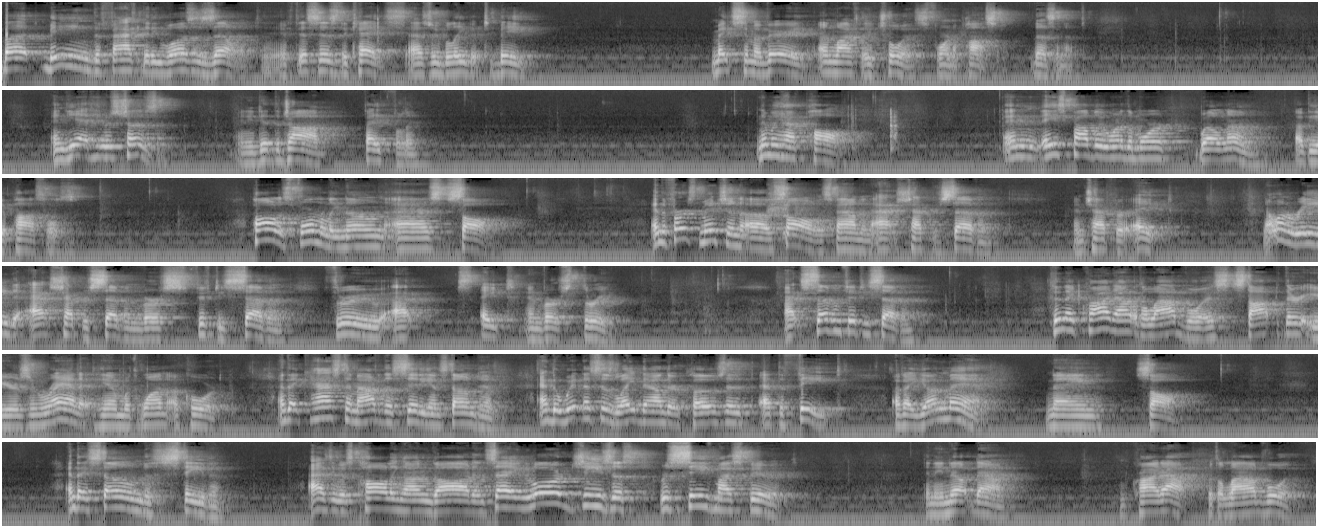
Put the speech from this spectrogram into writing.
But being the fact that he was a zealot, if this is the case, as we believe it to be, makes him a very unlikely choice for an apostle, doesn't it? And yet he was chosen, and he did the job faithfully. Then we have Paul. And he's probably one of the more well known of the apostles. Paul is formerly known as Saul. And the first mention of Saul is found in Acts chapter 7 and chapter 8. Now I want to read Acts chapter 7, verse 57 through Acts 8 and verse 3. Acts 7:57 Then they cried out with a loud voice, stopped their ears, and ran at him with one accord. And they cast him out of the city and stoned him. And the witnesses laid down their clothes at the feet of a young man named Saul. And they stoned Stephen as he was calling on God and saying, Lord Jesus, receive my spirit. Then he knelt down and cried out with a loud voice,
